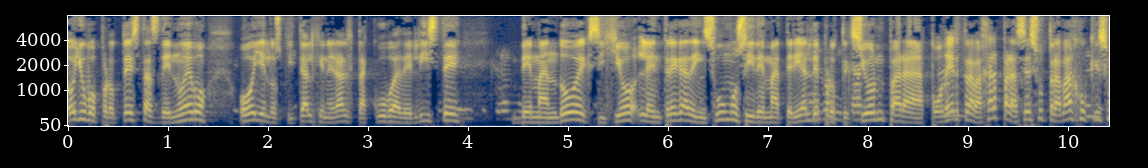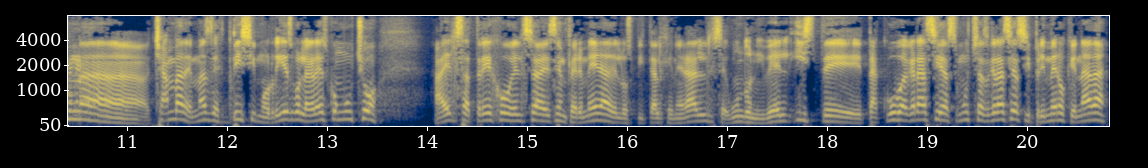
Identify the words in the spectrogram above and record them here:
Hoy hubo protestas de nuevo. Hoy el Hospital General Tacuba de Liste demandó, exigió la entrega de insumos y de material de protección para poder trabajar, para hacer su trabajo, que es una chamba de más de altísimo riesgo. Le agradezco mucho a Elsa Trejo. Elsa es enfermera del Hospital General, segundo nivel, ISTE Tacuba. Gracias, muchas gracias. Y primero que nada,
